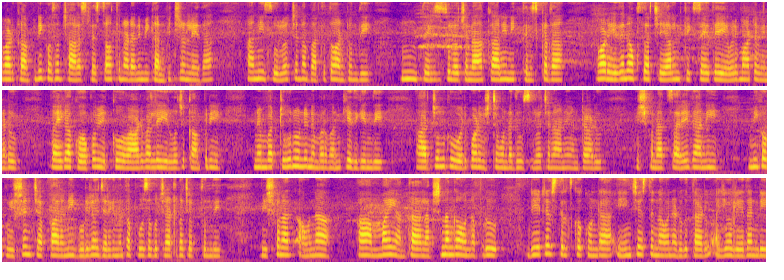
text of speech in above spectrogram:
వాడు కంపెనీ కోసం చాలా స్ట్రెస్ అవుతున్నాడని మీకు అనిపించడం లేదా? అని సులోచన భర్తతో అంటుంది. తెలుసు సులోచన కానీ నీకు తెలుసు కదా వాడు ఏదైనా ఒకసారి చేయాలని ఫిక్స్ అయితే ఎవరి మాట వినడు. పైగా కోపం ఎక్కువ వాడి వల్లే ఈరోజు కంపెనీ నెంబర్ టూ నుండి నెంబర్ వన్కి ఎదిగింది. అర్జున్కు ఓడిపోవడం ఇష్టం ఉండదు సులోచన అని అంటాడు. విశ్వనాథ్ సరే కానీ మీకు ఒక విషయం చెప్పాలని గుడిలో జరిగినంత పూసగుచ్చినట్లుగా చెప్తుంది. విశ్వనాథ్ అవునా? ఆ అమ్మాయి అంత లక్షణంగా ఉన్నప్పుడు డీటెయిల్స్ తెలుసుకోకుండా ఏం చేస్తున్నావని అడుగుతాడు. అయ్యో లేదండి.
